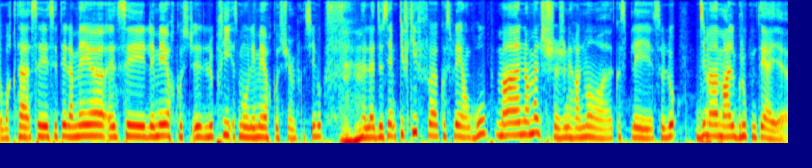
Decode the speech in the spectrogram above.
وقتها c'est- c'était la meilleure c'est les meilleurs costumes le prix اسمه les meilleurs costumes حسيلو la deuxième كيف كيف آه، cosplay en groupe ما نعملش généralement آه، cosplay solo ديما D'accord. مع الجروب نتاعي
